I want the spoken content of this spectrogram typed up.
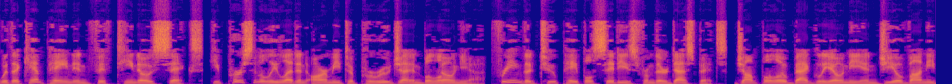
With a campaign in 1506, he personally led an army to Perugia and Bologna, freeing the two papal cities from their despots, Giampaolo Baglioni and Giovanni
